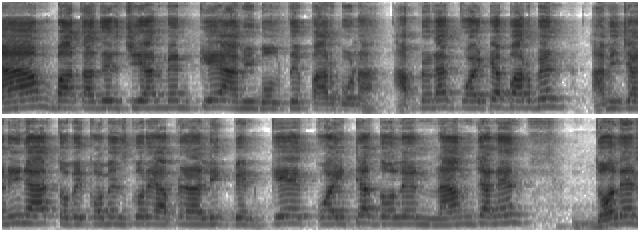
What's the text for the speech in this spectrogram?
নাম বা তাদের চেয়ারম্যানকে আমি বলতে পারব না। আপনারা কয়টা পারবেন? আমি জানি না, তবে কমেন্টস করে আপনারা লিখবেন কে কয়টা দলের নাম জানেন, দলের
